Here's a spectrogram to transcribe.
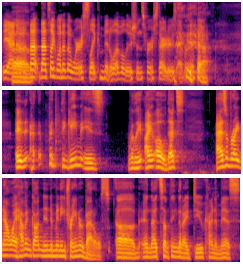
Yeah, no, uh, that that's like one of the worst like middle evolutions for starters ever. I think. Yeah. And but the game is really I oh that's as of right now I haven't gotten into many trainer battles. Um and that's something that I do kind of miss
